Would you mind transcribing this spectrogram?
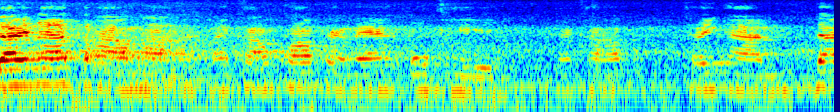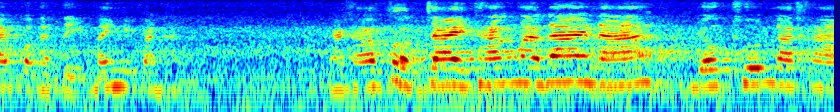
ได้หน้าตามานะครับ ความแข็งแรงโอเคนะครับ ใช้งานได้ปกติไม่มีปัญหา นะครับสนใจทักมาได้นะ ยกชุดราคา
